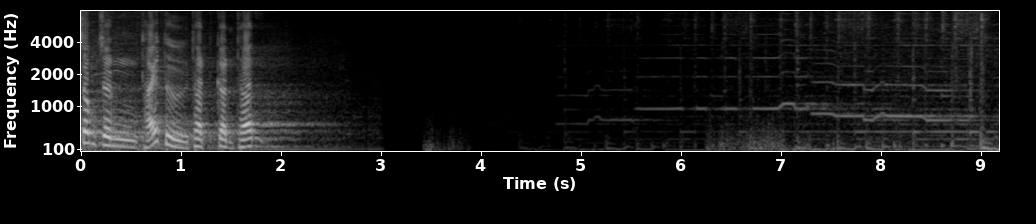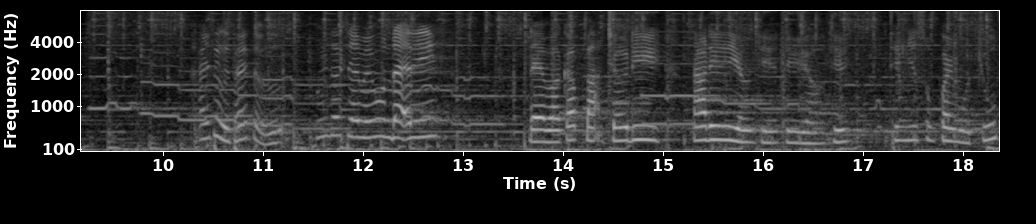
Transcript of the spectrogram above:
trông chừng thái tử thật cẩn thận. Thái tử, thái tử, huynh ra chơi với môn đệ đi. Để và các bạn chơi đi, ta đi tìm thì tìm hiểu thiên, thiên nhiên xung quanh một chút.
